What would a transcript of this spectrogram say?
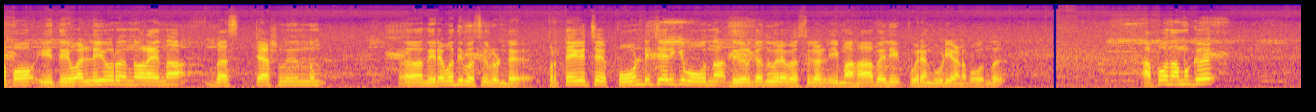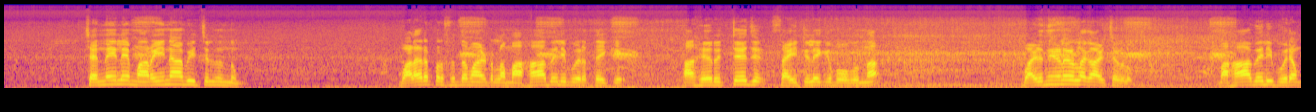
അപ്പോൾ ഈ തിരുവള്ളിയൂർ എന്ന് പറയുന്ന ബസ് സ്റ്റേഷനിൽ നിന്നും നിരവധി ബസ്സുകളുണ്ട്. പ്രത്യേകിച്ച് പോണ്ടിച്ചേരിക്ക് പോകുന്ന ദീർഘദൂര ബസ്സുകൾ ഈ മഹാബലിപുരം കൂടിയാണ് പോകുന്നത്. അപ്പോൾ നമുക്ക് ചെന്നൈയിലെ മറീന ബീച്ചിൽ നിന്നും വളരെ പ്രസിദ്ധമായിട്ടുള്ള മഹാബലിപുരത്തേക്ക് ആ ഹെറിറ്റേജ് സൈറ്റിലേക്ക് പോകുന്ന വഴിനീളയുള്ള കാഴ്ചകളും മഹാബലിപുരം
